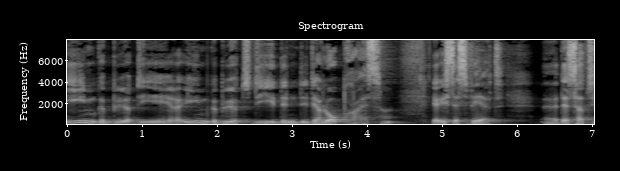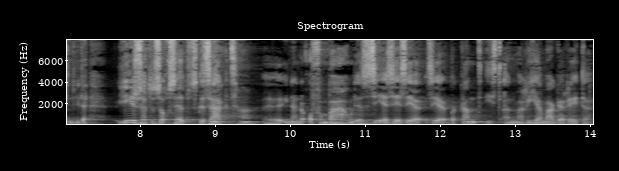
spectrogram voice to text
ihm gebührt die Ehre, ihm gebührt die, die, der Lobpreis. Er ist es wert. Äh, deshalb sind wir da. Jesus hat es auch selbst gesagt, äh, in einer Offenbarung, der sehr, sehr, sehr, sehr bekannt ist an Maria Margareta,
